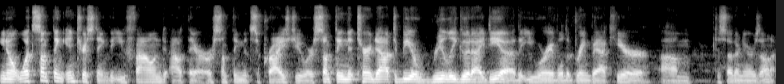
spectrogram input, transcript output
you know, what's something interesting that you found out there, or something that surprised you, or something that turned out to be a really good idea that you were able to bring back here um, to Southern Arizona?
